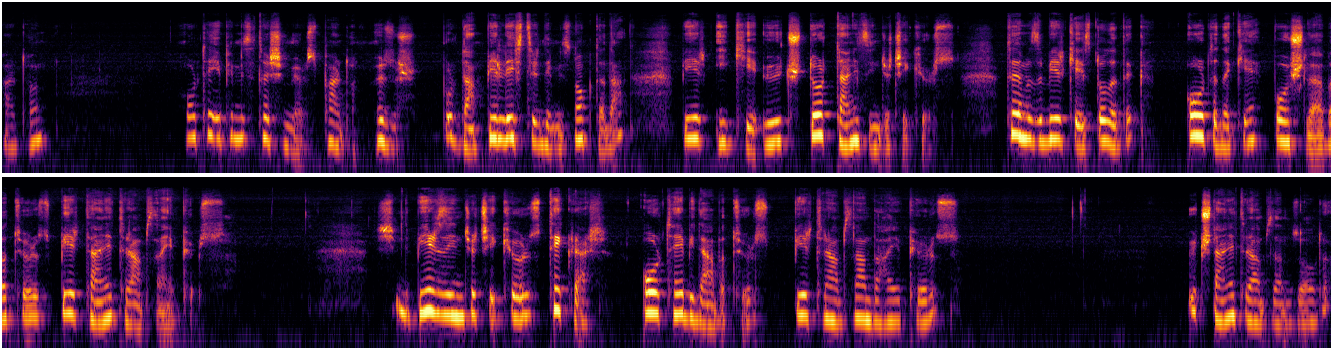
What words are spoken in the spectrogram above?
Pardon. Ortaya ipimizi taşımıyoruz. Pardon. Özür. Buradan birleştirdiğimiz noktadan 1 2 3 4 tane zincir çekiyoruz. Tığımızı bir kez doladık. Ortadaki boşluğa batıyoruz. Bir tane trabzan yapıyoruz. Şimdi bir zincir çekiyoruz. Tekrar ortaya bir daha batıyoruz. Bir trabzan daha yapıyoruz. 3 tane trabzanımız oldu.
